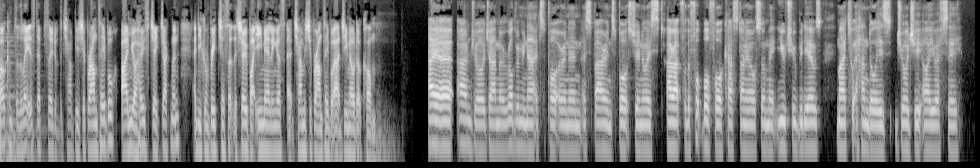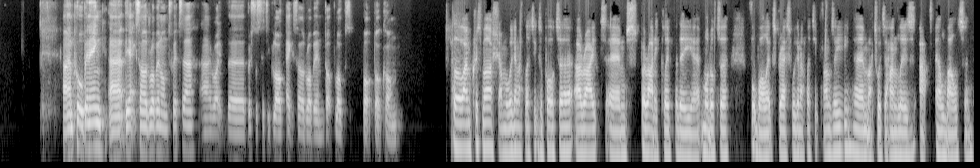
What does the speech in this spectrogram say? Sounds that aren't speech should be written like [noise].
welcome to the latest episode of the Championship Roundtable. I'm your host, Jake Jackman, and you can reach us at the show by emailing us at championshiproundtable at gmail.com. Hi, uh, I'm George. I'm a Rotherham United supporter and an aspiring sports journalist. I write for the Football Forecast and I also make YouTube videos. My Twitter handle is GeorgeyRUFC. I'm Paul Binning, uh, the Exiled Robin on Twitter. I write the Bristol City blog, exiledrobin.blogspot.com. Hello, I'm Chris Marsh. I'm a Wigan Athletic supporter. I write um, sporadically for the uh, Mudhutter Football Express Wigan Athletic fanzine. Um, my Twitter handle is at lbalton.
